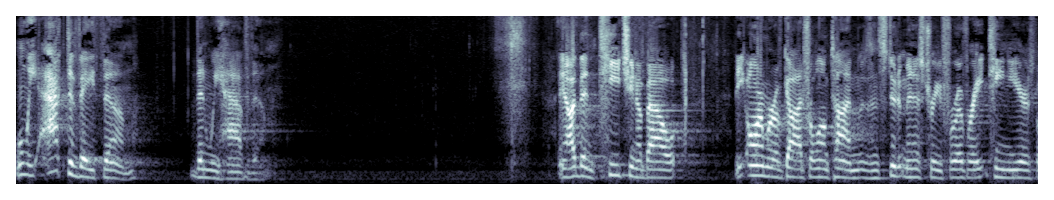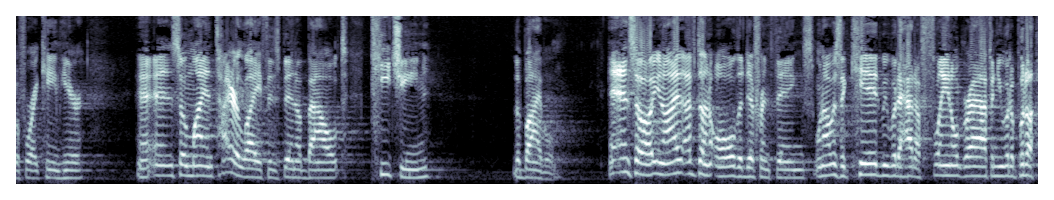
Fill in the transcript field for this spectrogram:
when we activate them, then we have them. You know, I've been teaching about the armor of God for a long time. I was in student ministry for over 18 years before I came here. And, so my entire life has been about teaching the Bible. And so, you know, I, have done all the different things. When I was a kid, we would have had a flannel graph, and you would have put a,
